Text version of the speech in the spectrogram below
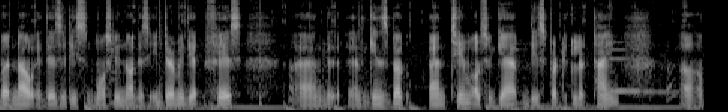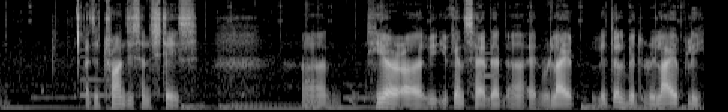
but nowadays it is mostly known as intermediate phase. And, and and Tim also gave this particular time um, as a transition stage. Here uh, you can say that uh, it rely little bit reliably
